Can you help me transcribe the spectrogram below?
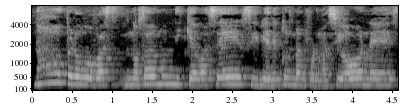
no, pero vas- no sabemos ni qué va a hacer, si viene con malformaciones,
